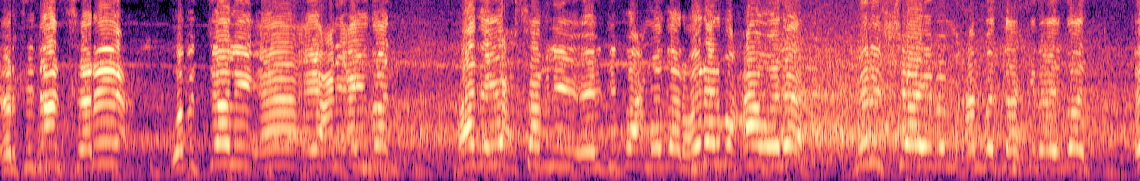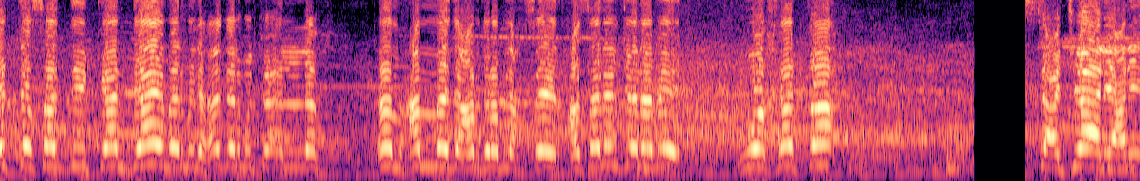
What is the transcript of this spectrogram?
ارتداد سريع وبالتالي آه، يعني أيضا هذا يحسب لدفاع مضر. هنا المحاولة من الشايب محمد لكن أيضا التصدي كان دائما من هذا المتألق آه، محمد عبد رب الحسين. حسن الجنبي وخطا استعجال يعني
